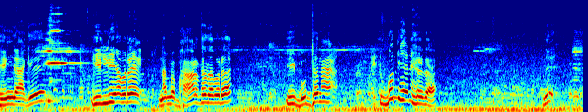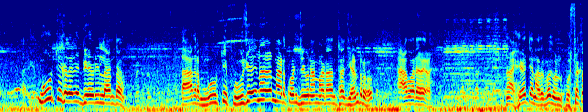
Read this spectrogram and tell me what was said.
ಹೀಗಾಗಿ ಇಲ್ಲಿಯವರೇ, ನಮ್ಮ ಭಾರತದವರ ಈ ಬುದ್ಧನ, ಬುದ್ಧ ಏನು ಹೇಳಿದ? ಮೂರ್ತಿಗಳಲ್ಲಿ ದೇವರಿಲ್ಲ ಅಂತ. ಆದರೆ ಮೂರ್ತಿ ಪೂಜೆನ ಮಾಡ್ಕೊಂಡು ಜೀವನ ಮಾಡೋಂಥ ಜನರು ಅವರ ನಾ ಹೇಳ್ತೇನೆ, ಅದ್ರ ಬಗ್ಗೆ ಒಂದು ಪುಸ್ತಕ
